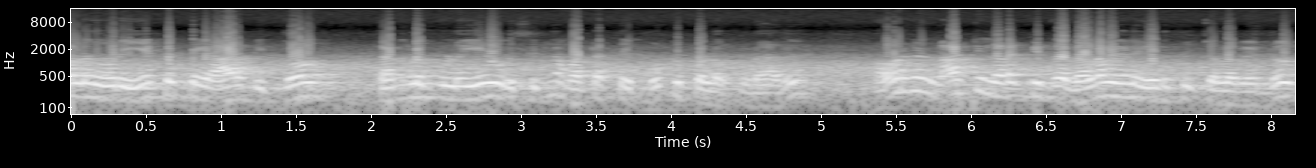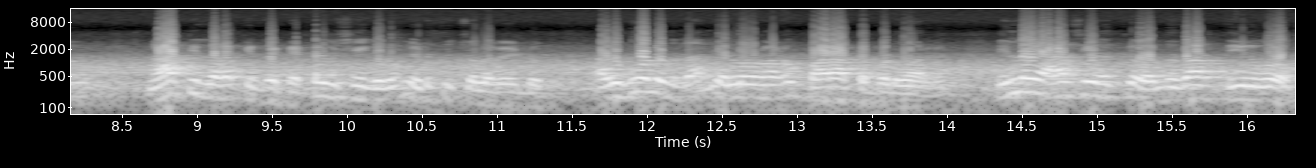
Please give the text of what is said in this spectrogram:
அல்லது ஒரு இயக்கத்தை ஆரம்பித்தோ தங்களுக்குள்ளேயே ஒரு சின்ன வட்டத்தை போட்டுக்கொள்ளக்கூடாது. அவர்கள் நாட்டில் நடக்கின்ற நிலைமைகளை எடுத்துச் சொல்ல வேண்டும். நாட்டில் நடக்கின்ற கெட்ட விஷயங்களும் எடுத்துச் சொல்ல வேண்டும். அதுபோலதுதான் எல்லோராலும் பாராட்டப்படுவார்கள். இல்லை அரசியலுக்கு வந்துதான் தீர்வோம்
